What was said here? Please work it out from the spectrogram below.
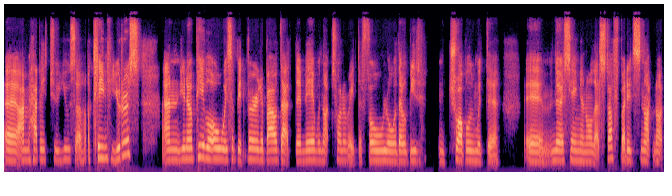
Uh, I'm happy to use a, a, clean uterus. And, you know, people are always a bit worried about that the mare will not tolerate the foal or there will be trouble with the um, nursing and all that stuff. But it's not, not,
